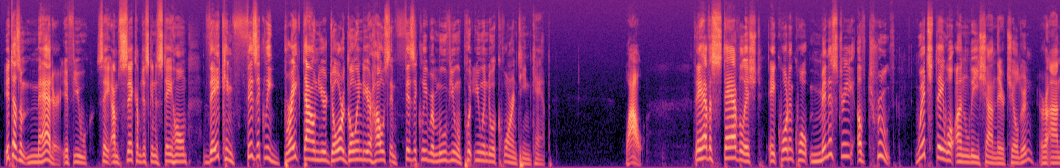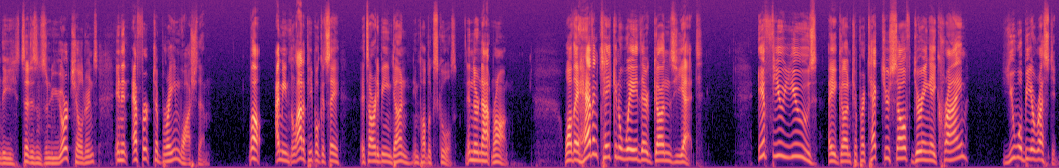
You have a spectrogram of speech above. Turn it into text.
It doesn't matter if you say I'm sick, I'm just going to stay home they can physically break down your door, go into your house, and physically remove you and put you into a quarantine camp. Wow. They have established a quote unquote ministry of truth, which they will unleash on their children or on the citizens of New York children's in an effort to brainwash them. Well, I mean, a lot of people could say it's already being done in public schools, and they're not wrong. While they haven't taken away their guns yet, if you use a gun to protect yourself during a crime, you will be arrested.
